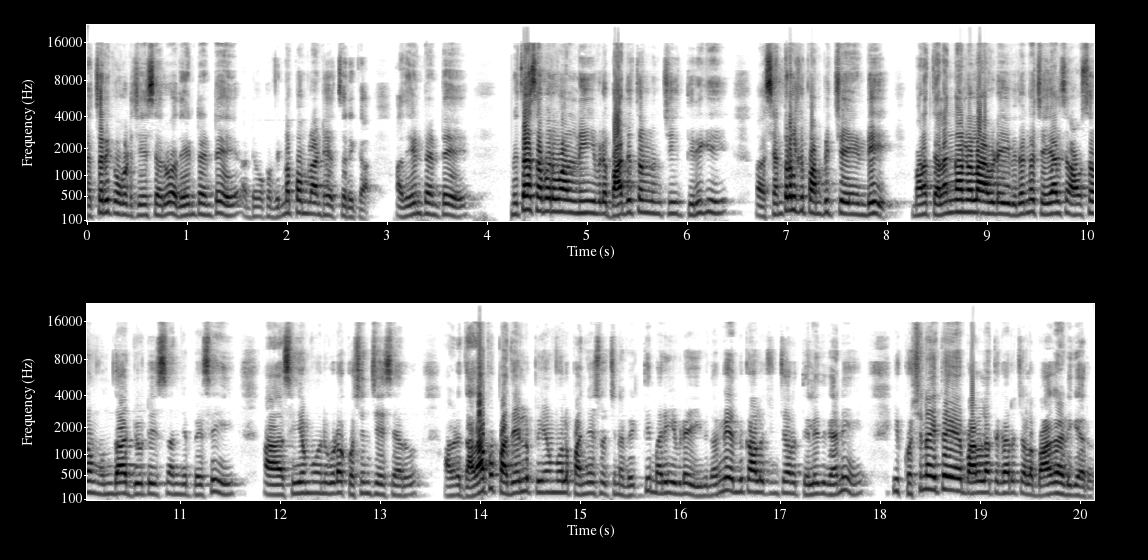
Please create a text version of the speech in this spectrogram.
హెచ్చరిక ఒకటి చేశారు. అదేంటంటే అంటే ఒక విన్నపం లాంటి హెచ్చరిక. అదేంటంటే మితా సబర్వాల్ని ఈవిడ బాధ్యతల నుంచి తిరిగి సెంట్రల్కి పంపించేయండి. మన తెలంగాణలో ఆవిడ ఈ విధంగా చేయాల్సిన అవసరం ఉందా డ్యూటీస్ అని చెప్పేసి సీఎంఓని కూడా క్వశ్చన్ చేశారు. ఆవిడ దాదాపు పదేళ్ళు పీఎంఓలో పనిచేసి వచ్చిన వ్యక్తి. మరి ఈవిడ ఈ విధంగా ఎందుకు ఆలోచించారో తెలియదు కానీ ఈ క్వశ్చన్ అయితే బాలలత గారు చాలా బాగా అడిగారు.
